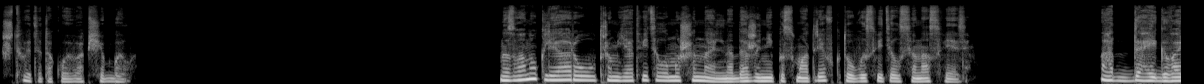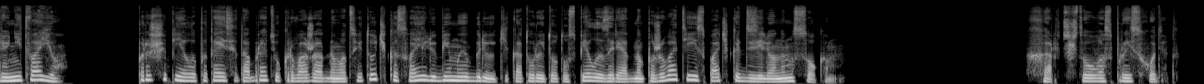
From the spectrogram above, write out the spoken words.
Что это такое вообще было? На звонок Лиара утром я ответила машинально, даже не посмотрев, кто высветился на связи. «Отдай, говорю, не твое. Прошипела, пытаясь отобрать у кровожадного цветочка свои любимые брюки, которые тот успел изрядно пожевать и испачкать зеленым соком. «Харт, что у вас происходит?»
